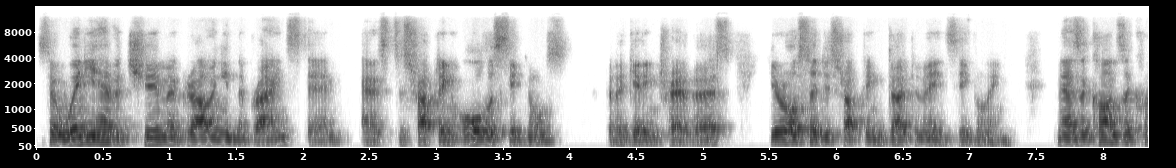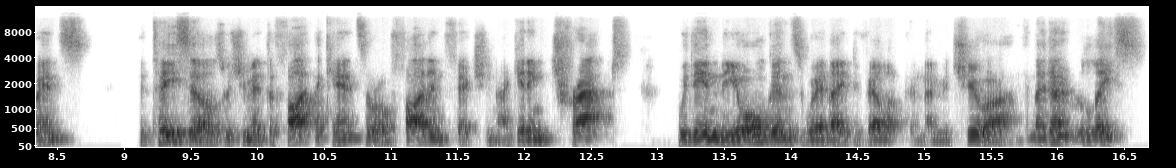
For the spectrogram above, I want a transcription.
So when you have a tumor growing in the brainstem and it's disrupting all the signals that are getting traversed, you're also disrupting dopamine signaling. And as a consequence, the T cells, which are meant to fight the cancer or fight infection, are getting trapped within the organs where they develop and they mature, and they don't release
